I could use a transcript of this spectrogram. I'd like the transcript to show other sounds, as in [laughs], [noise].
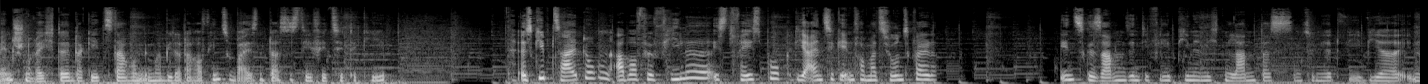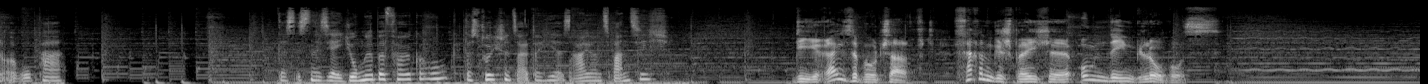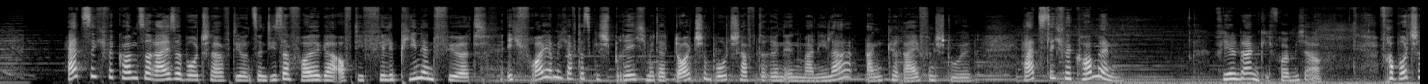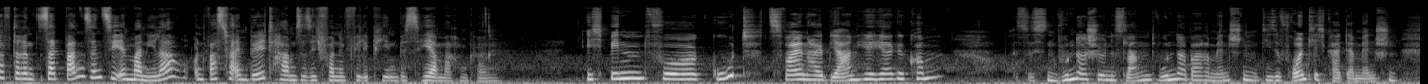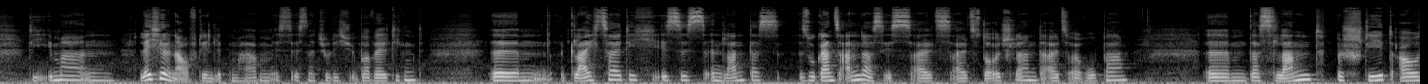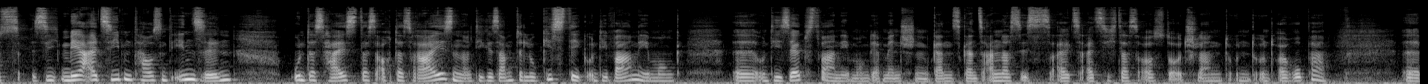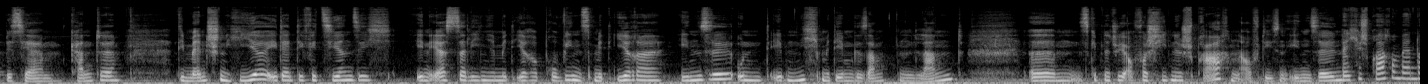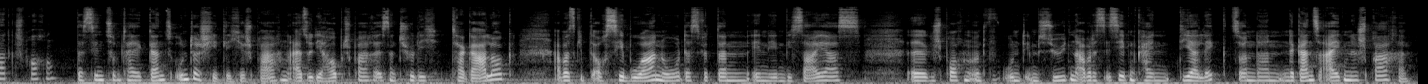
Menschenrechte. Da geht es darum, immer wieder darauf hinzuweisen, dass es Defizite gibt. Es gibt Zeitungen, aber für viele ist Facebook die einzige Informationsquelle. Insgesamt sind die Philippinen nicht ein Land, das funktioniert wie wir in Europa. Das ist eine sehr junge Bevölkerung. Das Durchschnittsalter hier ist 23. Die Reisebotschaft. Ferngespräche um den Globus. Herzlich willkommen zur Reisebotschaft, die uns in dieser Folge auf die Philippinen führt. Ich freue mich auf das Gespräch mit der deutschen Botschafterin in Manila, Anke Reifenstuhl. Herzlich willkommen. Vielen Dank, ich freue mich auch. Frau Botschafterin, seit wann sind Sie in Manila und was für ein Bild haben Sie sich von den Philippinen bisher machen können? Ich bin vor gut zweieinhalb Jahren hierher gekommen. Es ist ein wunderschönes Land, wunderbare Menschen. Diese Freundlichkeit der Menschen, die immer ein Lächeln auf den Lippen haben, ist, ist natürlich überwältigend. Ähm, gleichzeitig ist es ein Land, das so ganz anders ist als, als Deutschland, als Europa. Ähm, das Land besteht aus mehr als 7000 Inseln und das heißt, dass auch das Reisen und die gesamte Logistik und die Wahrnehmung äh, und die Selbstwahrnehmung der Menschen ganz, ganz anders ist, als, als ich das aus Deutschland und, und Europa äh, bisher kannte. Die Menschen hier identifizieren sich in erster Linie mit ihrer Provinz, mit ihrer Insel und eben nicht mit dem gesamten Land. Ähm, es gibt natürlich auch verschiedene Sprachen auf diesen Inseln. Welche Sprachen werden dort gesprochen? Das sind zum Teil ganz unterschiedliche Sprachen. Also die Hauptsprache ist natürlich Tagalog, aber es gibt auch Cebuano, das wird dann in den Visayas äh, gesprochen und, und im Süden, aber das ist eben kein Dialekt, sondern eine ganz eigene Sprache.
